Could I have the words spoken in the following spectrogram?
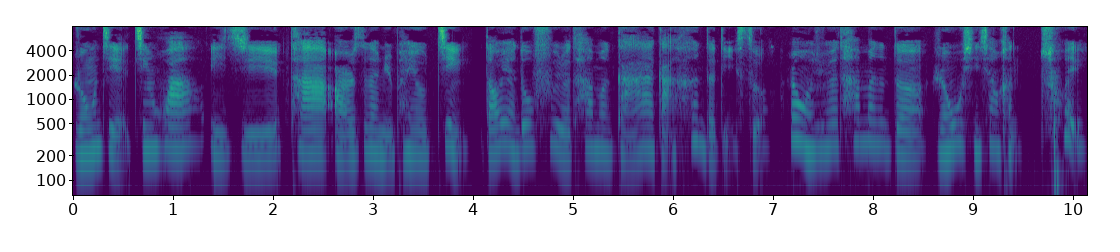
蓉姐、金花以及她儿子的女朋友静，导演都赋予了他们敢爱敢恨的底色，让我觉得他们的人物形象很脆。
